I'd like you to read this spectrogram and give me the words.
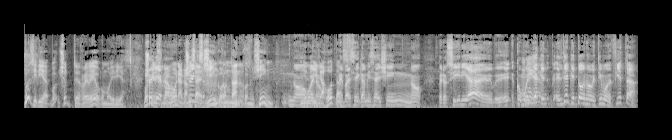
Vos irías, vos- yo te reveo como dirías. Vos Yo tenés iría una con- buena camisa de jean con, un, con un jean. No, y, bueno, y las botas. me parece que camisa de jean no, pero sí iría eh, eh, como el día que el día que todos nos vestimos de fiesta,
